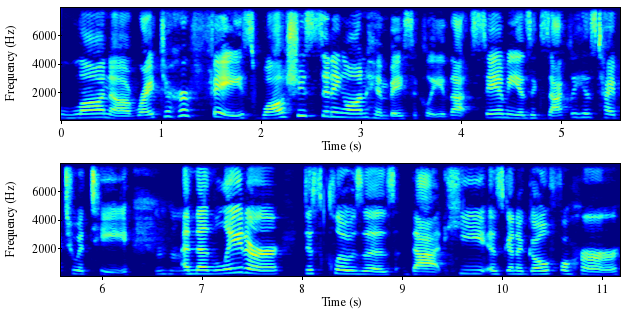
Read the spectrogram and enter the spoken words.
Lana right to her face while she's sitting on him, basically, that Sammy is exactly his type to a T. Mhm. And then later discloses that he is going to go for her,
